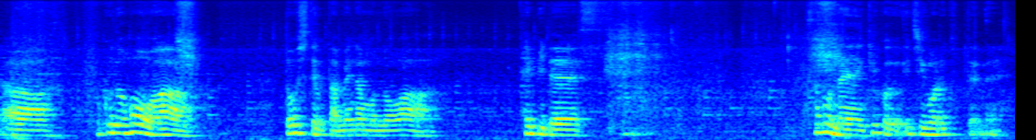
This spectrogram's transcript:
あー僕の方はどうしてもダメなものはヘビです。多分ね結構意地悪くてね。え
